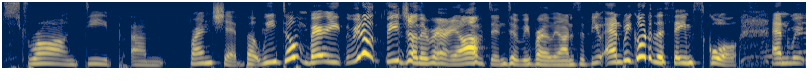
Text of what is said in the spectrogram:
strong, deep um, friendship, but we don't very we don't see each other very often to be fairly honest with you. And we go to the same school and we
